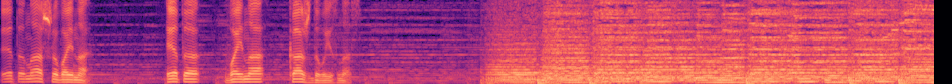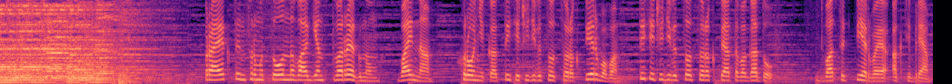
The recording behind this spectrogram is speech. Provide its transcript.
Это наша война. Это война каждого из нас. Проект информационного агентства «Регнум. Война. Хроника 1941-1945 годов. 21 октября.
